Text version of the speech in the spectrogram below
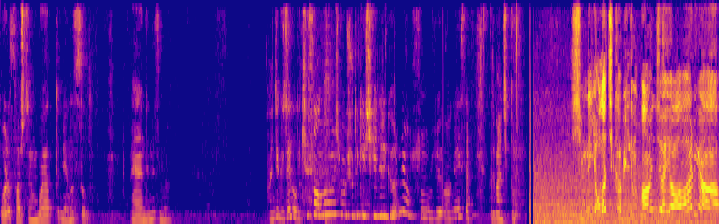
Bu arada saçlarımı boyattım ya nasıl? Beğendiniz mi? Bence güzel oldu. Kimse anlamamış ama şuradaki şeyleri görmüyor musunuz ya? Neyse. Hadi ben çıktım. Şimdi yola çıkabildim anca ya var ya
